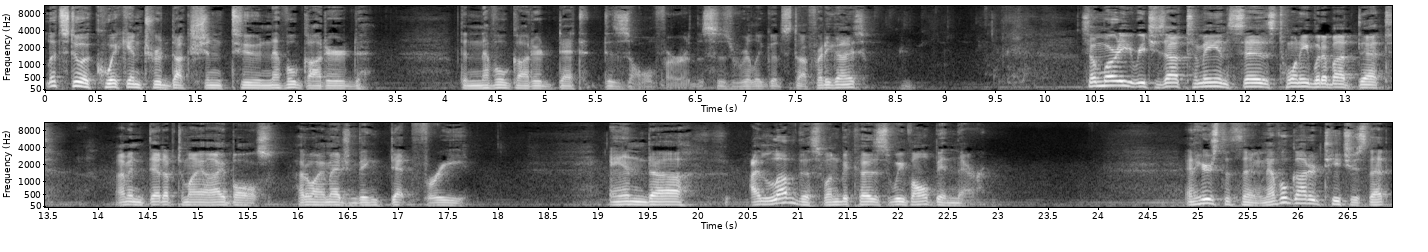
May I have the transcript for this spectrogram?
let's do a quick introduction to Neville Goddard the Neville Goddard Debt Dissolver. This is really good stuff. Ready, guys? So Marty reaches out to me and says, 20, what about debt? I'm in debt up to my eyeballs. How do I imagine being debt free? And uh, I love this one because we've all been there. And here's the thing Neville Goddard teaches that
